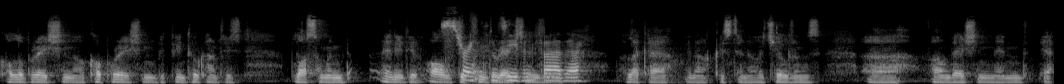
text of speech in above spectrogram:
collaboration or cooperation between two countries blossom in any all different directions. even further. Like a you know Christian or Children's. Uh, foundation and yeah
